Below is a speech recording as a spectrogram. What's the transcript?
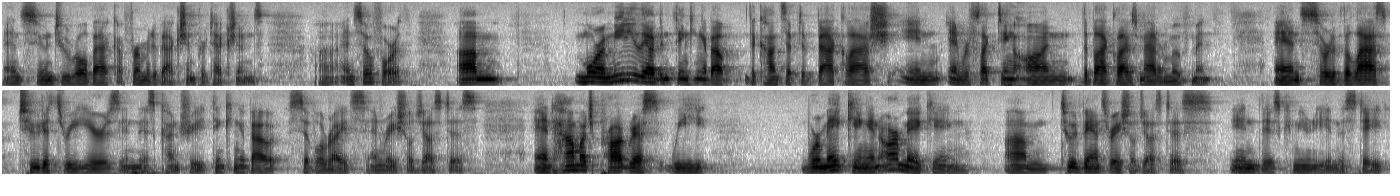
and soon to roll back affirmative action protections uh, and so forth. Um, more immediately, I've been thinking about the concept of backlash in, and reflecting on the Black Lives Matter movement and sort of the last two to three years in this country, thinking about civil rights and racial justice, and how much progress we were making and are making um, to advance racial justice in this community, in this state,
